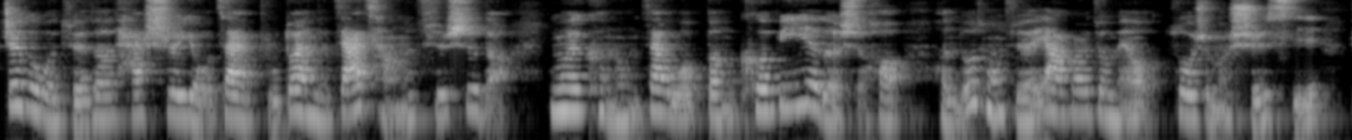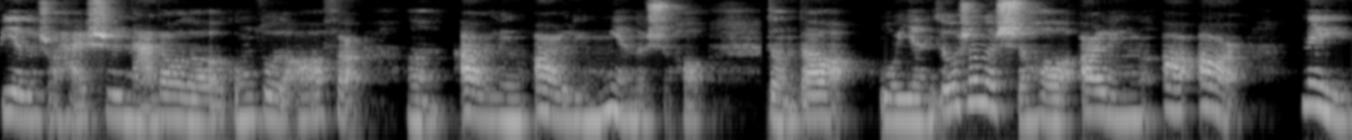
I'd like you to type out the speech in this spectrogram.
这个我觉得它是有在不断的加强的趋势的，因为可能在我本科毕业的时候，很多同学压根儿就没有做什么实习，毕业的时候还是拿到了工作的 offer。嗯，二零二零年的时候，等到我研究生的时候，二零二二那一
